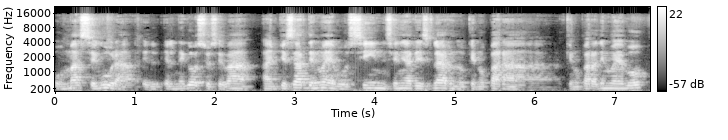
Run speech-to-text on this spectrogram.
o más segura el, el, negocio se va a empezar de nuevo sin, sin arriesgarnos que no para, que no para de nuevo,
